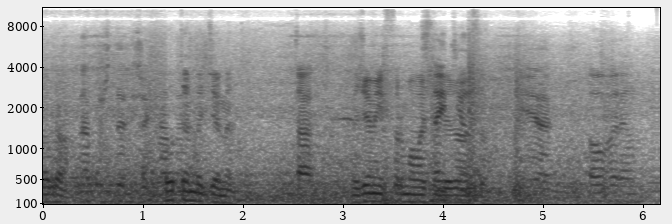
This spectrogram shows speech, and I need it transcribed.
Dobra. Napisz Deli, żegnamy. Potem będziemy. Tak. Będziemy informować na bieżąco. Nie. Over and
